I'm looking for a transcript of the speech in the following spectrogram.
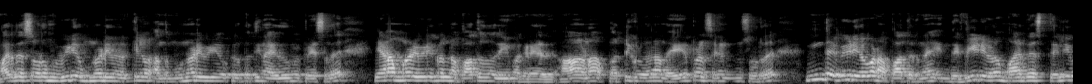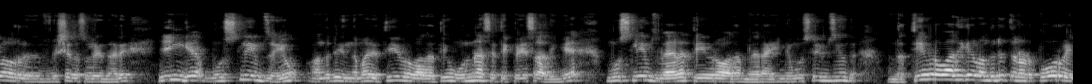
மருதசோட வீடியோ முன்னாடி வரைக்கும் அந்த முன்னாடி வீடியோக்கள் பற்றி நான் எதுவுமே பேசலை. ஏன்னா முன்னாடி வீடியோக்கள் நான் பார்த்ததும் அதிகமாக கிடையாது. ஆனால் பர்டிகுலராக அந்த ஏப்ரல் செகண்ட்னு சொல்கிற இந்த வீடியோவை நான் பார்த்துருந்தேன். இந்த வீடியோவில் மாரிதாஸ் தெளிவாக ஒரு விஷயத்த சொல்லியிருந்தாரு. இங்கே முஸ்லீம்ஸையும் வந்துட்டு இந்த மாதிரி தீவிரவாதத்தையும் ஒன்றா சேர்த்து பேசாதீங்க. முஸ்லீம்ஸ் வேற தீவிரவாதம் வேற. இங்கே முஸ்லீம்ஸையும் அந்த தீவிரவாதிகள் வந்துட்டு தன்னோட போர்வை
